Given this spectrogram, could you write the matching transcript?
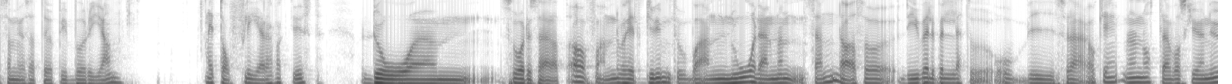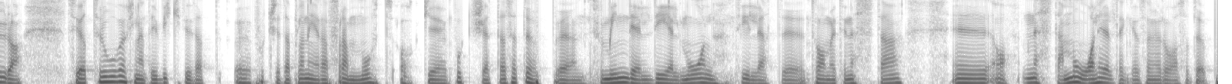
som jag satte upp i början. Ett av flera faktiskt då um, så var det så här att ah, fan, det var helt grymt att bara nå den, men sen då? Alltså, det är ju väldigt, väldigt lätt att, att bli sådär, okej, okay, nu har nått den, vad ska jag göra nu då? Så jag tror verkligen att det är viktigt att uh, fortsätta planera framåt och uh, fortsätta sätta upp, uh, för min del, delmål till att ta mig till nästa, ja, nästa mål helt enkelt som jag då har satt upp.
